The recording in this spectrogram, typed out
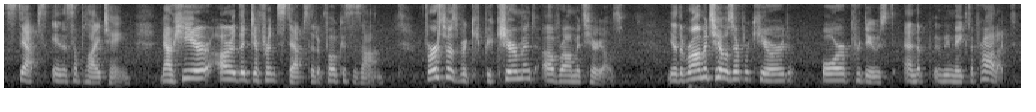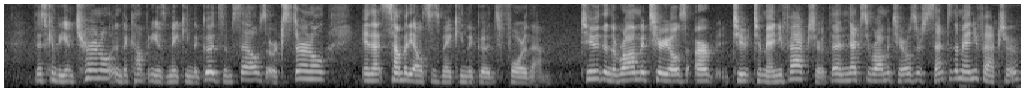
steps in the supply chain. Now, here are the different steps that it focuses on. First was procurement of raw materials. You know, the raw materials are procured or produced, and the, we make the product. This can be internal, and the company is making the goods themselves, or external, in that somebody else is making the goods for them. Two, then the raw materials are to, to manufacture. Then next, the raw materials are sent to the manufacturer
